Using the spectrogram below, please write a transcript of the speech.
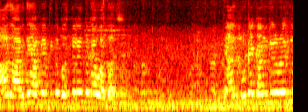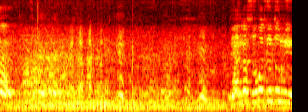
आज अर्धे आपले तिथे बसलेले आहेत गावात वाजता ते आज मोठ्या कामगिरीवर आहेत ना. त्यांना सोबत घेतो मी.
